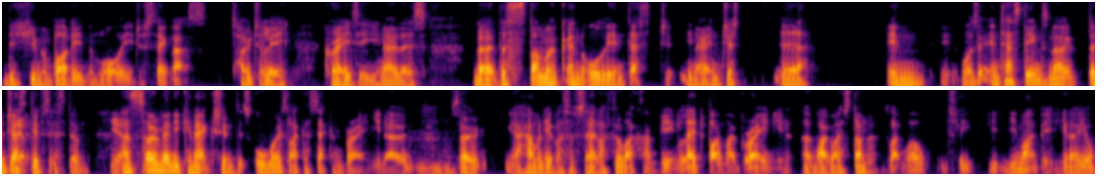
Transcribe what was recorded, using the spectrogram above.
the human body, the more you just think that's totally crazy. You know, there's the the stomach and all the intest, you know, and just yeah, in was it intestines? No, digestive yep. system yep. has so many connections. It's almost like a second brain, you know. And mm. so, yeah, how many of us have said, "I feel like I'm being led by my brain, you know, uh, by my stomach"? It's like, well, actually, you, you, might be. You know, your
